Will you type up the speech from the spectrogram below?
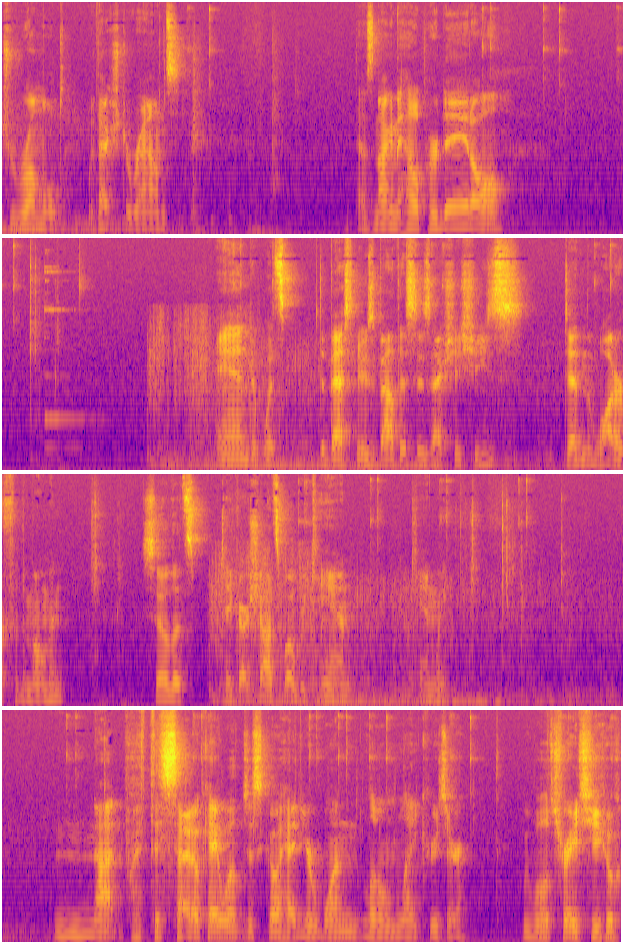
drummeled with extra rounds. That's not going to help her day at all. And what's the best news about this is actually she's dead in the water for the moment. So let's take our shots while we can. Can we? Not with this side. Okay, well, just go ahead. You're one lone light cruiser. We will trade you.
